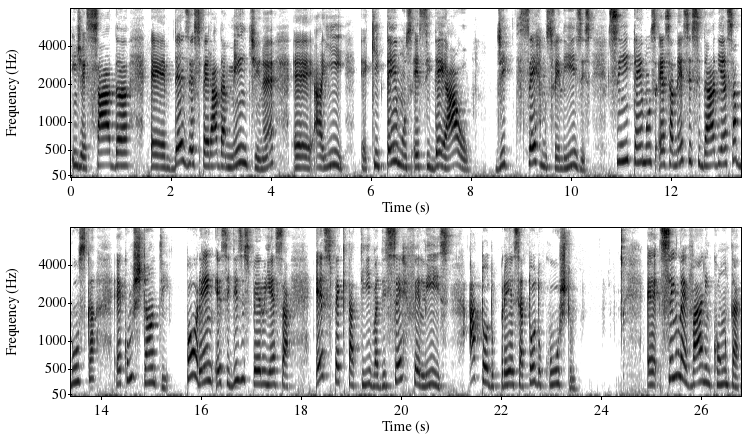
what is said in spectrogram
engessada, é, desesperadamente, né? É, aí é, que temos esse ideal de sermos felizes, sim temos essa necessidade e essa busca é constante. Porém, esse desespero e essa expectativa de ser feliz a todo preço, a todo custo, é, sem levar em conta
